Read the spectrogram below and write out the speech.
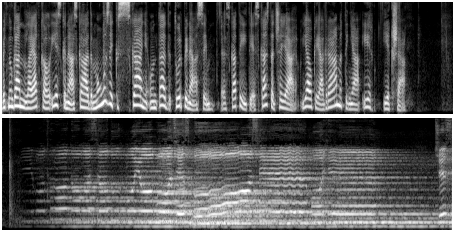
Bet nu gan, lai atkal ieskanās kāda mūzikas skaņa, un tad turpināsim eh, skatīties, kas tad šajā jaukajā grāmatiņā ir iekšā. Czy z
